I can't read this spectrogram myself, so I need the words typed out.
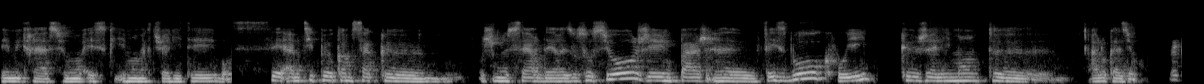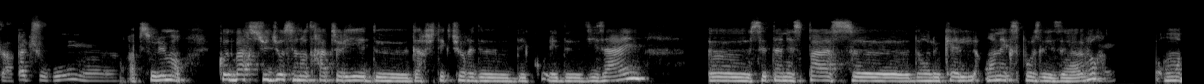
et mes créations et, et mon actualité. Bon, c'est un petit peu comme ça que je me sers des réseaux sociaux. J'ai une page euh, Facebook, oui, que j'alimente euh, à l'occasion. D'accord, pas de showroom euh. Absolument. Code Bar Studio, c'est notre atelier d'architecture et de, et de design. c'est un espace dans lequel on expose les œuvres. On,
